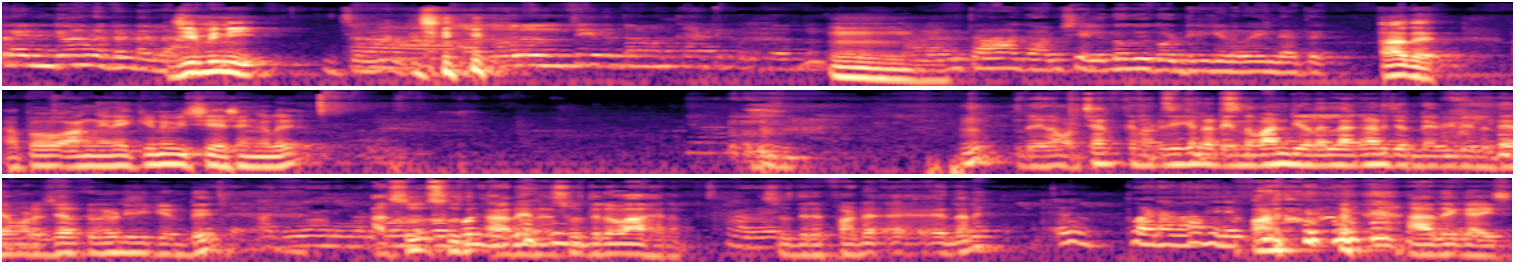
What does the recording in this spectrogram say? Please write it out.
ട്രെൻഡ് വന്നിട്ടുണ്ടല്ലോ. ജിമിനി ആകാംക്ഷയിൽ നോക്കിക്കൊണ്ടിരിക്കണത് അതിന്റെ അകത്ത് അതെ. അപ്പോൾ അങ്ങനെയൊക്കെയാണ് ദേ നമ്മുടെ ചെറുക്കനോട് ഇരിക്കുന്നുണ്ട് ഇന്ന് വണ്ടികളെല്ലാം കാണിച്ചിട്ടുണ്ട് വീഡിയോയിൽ. നമ്മുടെ ചെറുക്കനോട് ഇരിക്കുന്നുണ്ട് അത് ഞാനിങ്ങൾ ആ, സു- സു- അതെ സുധീര വാഹനം. സുധീര പട എന്താണ്? അതെ ഗൈസ്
